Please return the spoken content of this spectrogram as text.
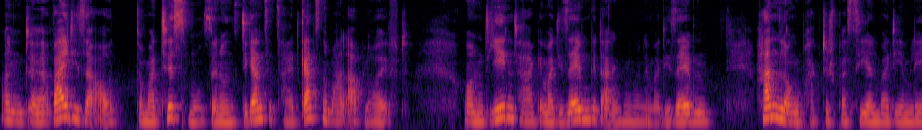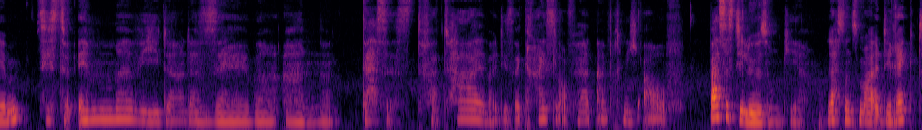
Und äh, weil dieser Automatismus in uns die ganze Zeit ganz normal abläuft und jeden Tag immer dieselben Gedanken und immer dieselben Handlungen praktisch passieren bei dir im Leben, siehst du immer wieder dasselbe an. Und das ist fatal, weil dieser Kreislauf hört einfach nicht auf. Was ist die Lösung hier? Lass uns mal direkt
